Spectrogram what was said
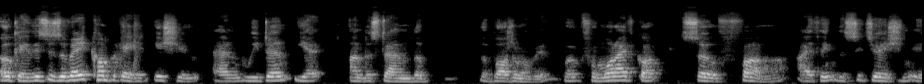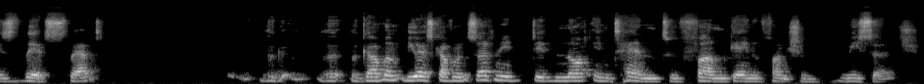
Okay, this is a very complicated issue, and we don't yet understand the the bottom of it. But from what I've got so far, I think the situation is this: that the the, the government, the U.S. government, certainly did not intend to fund gain of function research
